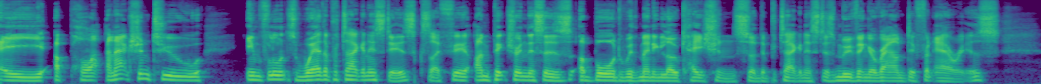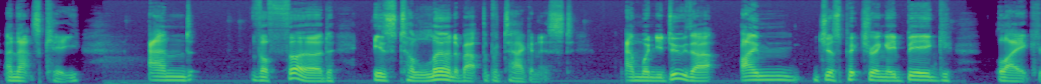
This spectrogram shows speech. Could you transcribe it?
a a pl- an action to influence where the protagonist is because I feel I'm picturing this as a board with many locations, so the protagonist is moving around different areas, and that's key. And the third is to learn about the protagonist. And when you do that, I'm just picturing a big, like,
